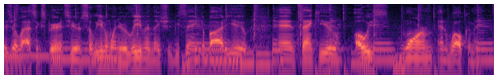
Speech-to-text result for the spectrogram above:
is your last experience here. So even when you're leaving, they should be saying goodbye to you and thank you. Always warm and welcoming.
